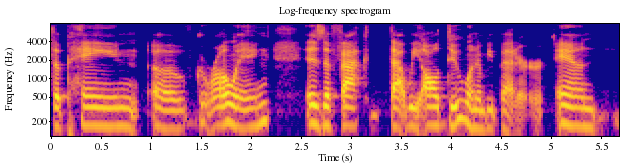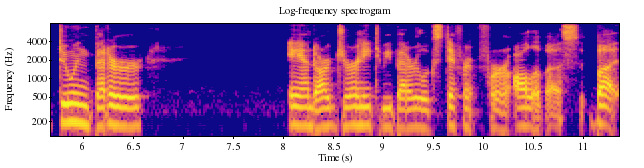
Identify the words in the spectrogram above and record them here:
the pain of growing is the fact that we all do want to be better and doing better and our journey to be better looks different for all of us, but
